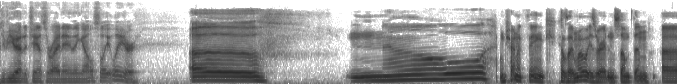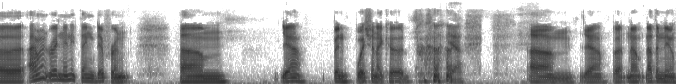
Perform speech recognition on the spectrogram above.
have you had a chance to ride anything else lately, or Uh, no. I'm trying to think because I'm always writing something. Uh, I haven't written anything different. Um, yeah, been wishing I could. yeah? Um, yeah, but no, nothing new.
